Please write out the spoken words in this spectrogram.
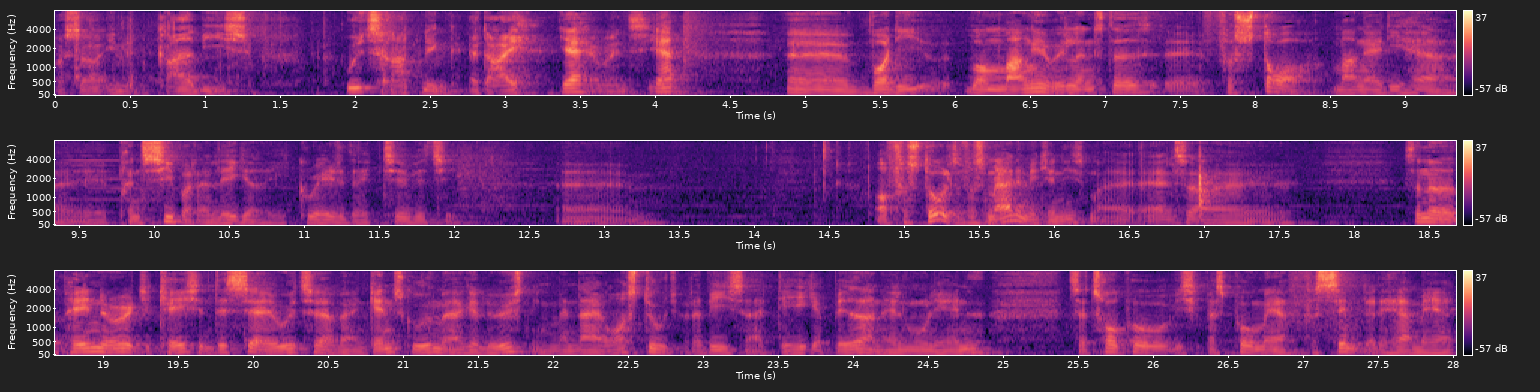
og så en gradvis udtrapning af dig, ja, kan man sige. Ja, øh, hvor, de, hvor mange jo et eller andet sted øh, forstår mange af de her øh, principper, der ligger i graded activity. Øh, og forståelse for smertemekanismer. Øh, altså, øh, sådan noget pain neuroeducation, det ser jo ud til at være en ganske udmærket løsning, men der er jo også studier, der viser, at det ikke er bedre end alt muligt andet. Så jeg tror på, at vi skal passe på med at forsimple det her med, at,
